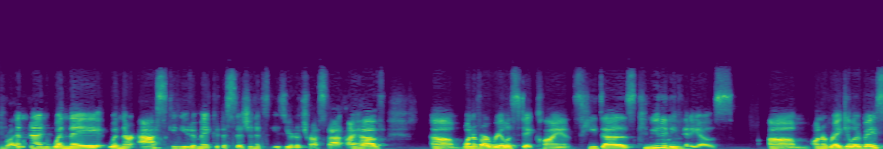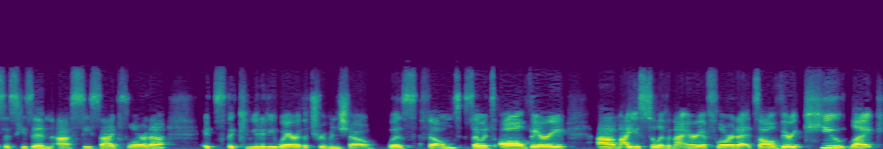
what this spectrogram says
Right. And then when they when they're asking you to make a decision, it's easier to trust that. I have um, one of our real estate clients. He does community mm. videos um, on a regular basis. He's in uh, Seaside, Florida. It's the community where the Truman Show was filmed. So it's all very. Um, I used to live in that area of Florida. It's all very cute, like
